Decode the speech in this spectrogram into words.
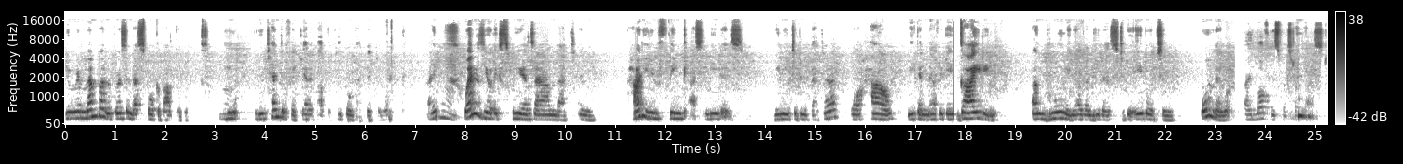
you remember the person that spoke about the work. Mm. You, you tend to forget about the people that did the work, right? Mm. What is your experience around that? And how do you think as leaders we need to do better or how we can navigate guiding and grooming other leaders to be able to own their work? I love this question last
